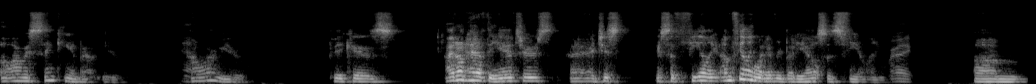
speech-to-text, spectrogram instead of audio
Oh, I was thinking about you. Yeah. How are you? Because I don't have the answers. I, just it's a feeling. I'm feeling what everybody else is feeling. Right. Um,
